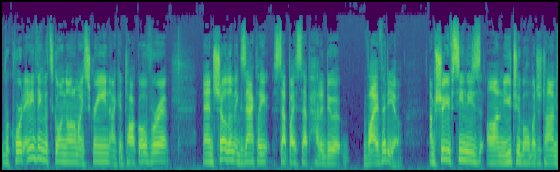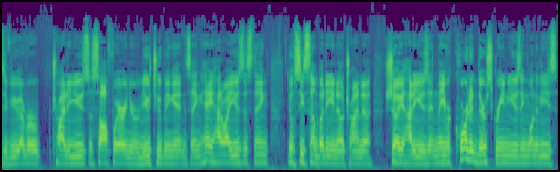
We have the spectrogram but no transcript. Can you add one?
record anything that's going on on my screen. I can talk over it and show them exactly step by step how to do it via video. I'm sure you've seen these on YouTube a whole bunch of times. If you ever try to use a software and you're YouTubing it and saying, "Hey, how do I use this thing?" You'll see somebody, you know, trying to show you how to use it, and they recorded their screen using one of these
